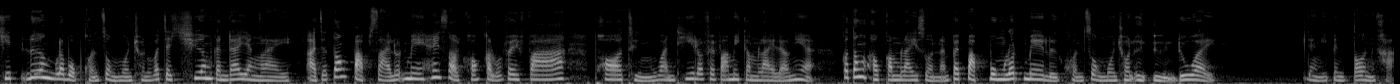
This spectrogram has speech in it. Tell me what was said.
คิดเรื่องระบบขนส่งมวลชนว่าจะเชื่อมกันได้อย่างไร อาจจะต้องปรับสายรถเมย์ให้สอดคล้องกับรถไฟฟ้า พอถึงวันที่รถไฟฟ้ามีกำไรแล้วเนี่ย ก็ต้องเอากำไรส่วนนั้นไปปรับปรุงรถเมย์หรือขนส่งมวลชนอื่น ๆ ด้วย อย่างนี้เป็นต้นค่ะ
